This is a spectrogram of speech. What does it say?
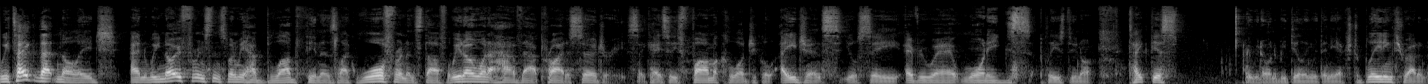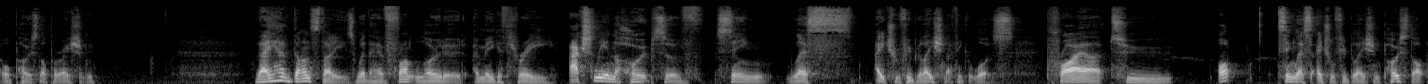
we take that knowledge and we know, for instance, when we have blood thinners like warfarin and stuff, we don't want to have that prior to surgeries. Okay, so these pharmacological agents you'll see everywhere, warnings, please do not take this. We don't want to be dealing with any extra bleeding throughout an or post operation. They have done studies where they have front loaded omega 3, actually in the hopes of seeing less atrial fibrillation, I think it was, prior to op, seeing less atrial fibrillation post op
